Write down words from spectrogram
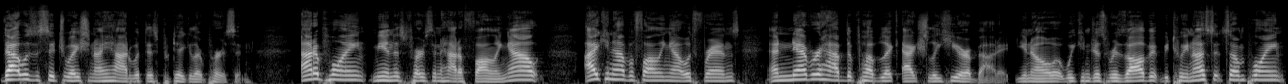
that was the situation I had with this particular person. At a point, me and this person had a falling out. I can have a falling out with friends and never have the public actually hear about it. You know, we can just resolve it between us at some point.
